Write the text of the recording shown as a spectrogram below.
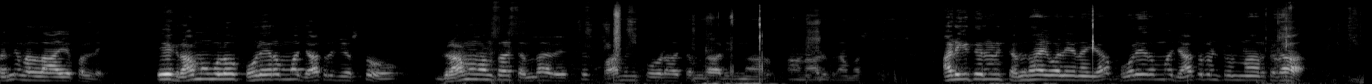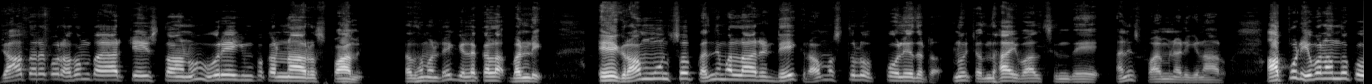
కందిమల్లాయపల్లి. ఈ గ్రామంలో పోలేరమ్మ జాతర చేస్తూ గ్రామమంతా చందా వేస్తూ స్వామిని కూడా చందా అడిగినారు ఆనాడు గ్రామస్తులు. అడిగితే నేను చందా ఇవ్వలేనయ్యా పోలేరమ్మ జాతర అంటున్నారు కదా. జాతరకు రథం తయారు చేయిస్తాను ఊరేగింపు కన్నారు స్వామి. రథం అంటే గిలకల బండి. ఈ గ్రామోత్సవ్ కందిమల్లారెడ్డి గ్రామస్తులు ఒప్పుకోలేదట నువ్వు చందా ఇవ్వాల్సిందే అని స్వామిని అడిగినారు. అప్పుడు ఇవ్వనందుకు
